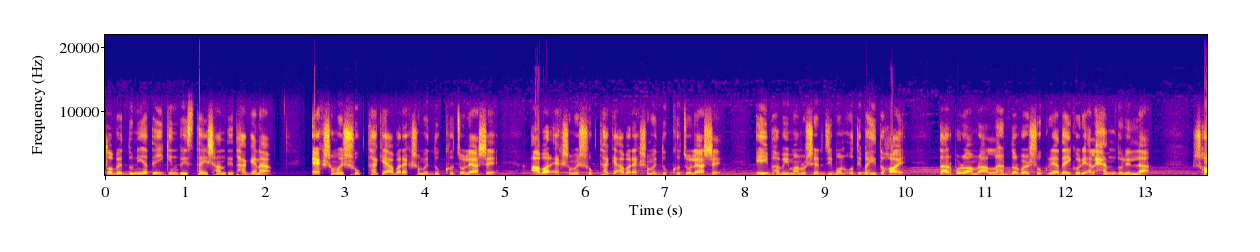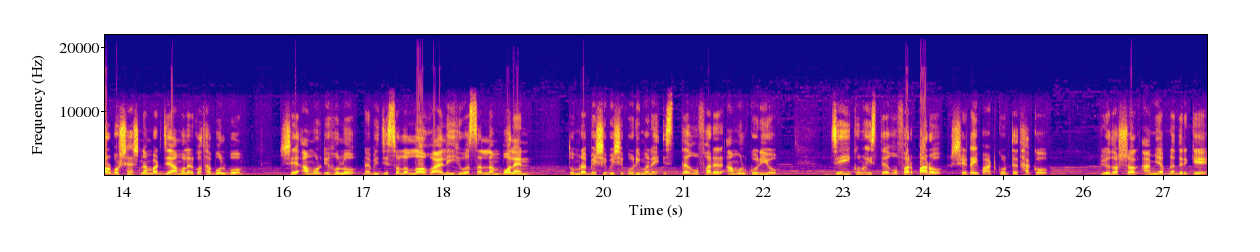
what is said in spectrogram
তবে দুনিয়াতেই কিন্তু স্থায়ী শান্তি থাকে না। একসময় সুখ থাকে, আবার একসময় দুঃখ চলে আসে। আবার একসময় সুখ থাকে, আবার একসময় দুঃখ চলে আসে। এইভাবেই মানুষের জীবন অতিবাহিত হয়। তারপরেও আমরা আল্লাহর দরবারে শুক্রিয়া আদায় করি, আলহামদুলিল্লাহ। সর্বশেষ নাম্বার যে আমলের কথা বলব, সে আমলটি হলো নবীজি সাল্লাহ আলিহি ওয়াসাল্লাম বলেন তোমরা বেশি বেশি পরিমাণে ইস্তেগফারের আমল করিও। যেই কোনো ইস্তেগফার পারো, সেটাই পাঠ করতে থাকো। প্রিয় দর্শক, আমি আপনাদেরকে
